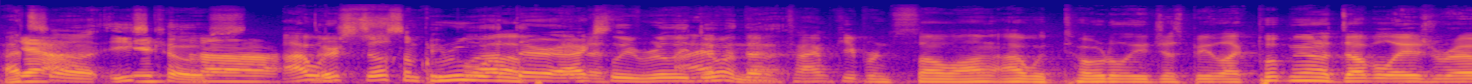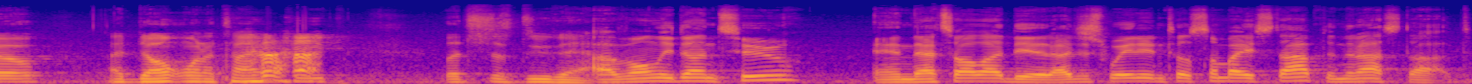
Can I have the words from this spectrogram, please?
That's Yeah, uh, East Coast. uh, I would There's still some people out up there in a- actually really I haven't doing done that. a timekeeper in so long. I would totally just be like, put me on a double A's row. I don't want to time keep. Let's just do that. I've only done two, and that's all I did. I just waited until somebody stopped, and then I stopped.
